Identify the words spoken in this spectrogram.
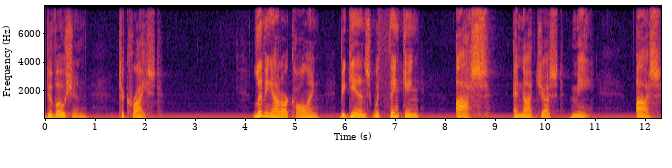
devotion to Christ. Living out our calling begins with thinking us and not just me. Us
